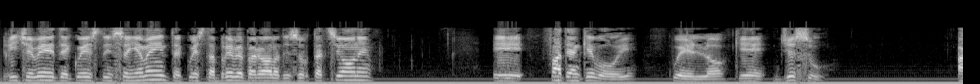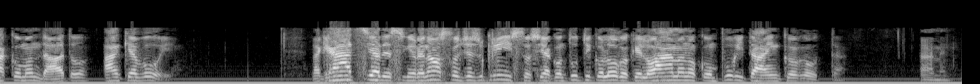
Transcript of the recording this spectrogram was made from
ricevete questo insegnamento e questa breve parola di esortazione e fate anche voi quello che Gesù ha comandato anche a voi. La grazia del Signore nostro Gesù Cristo sia con tutti coloro che lo amano con purità incorrotta. Amen.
